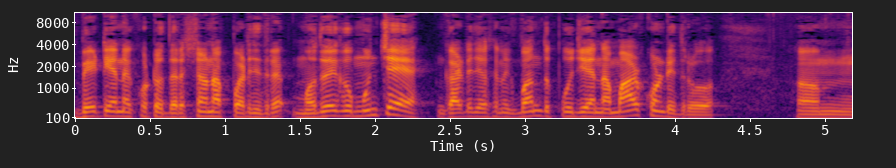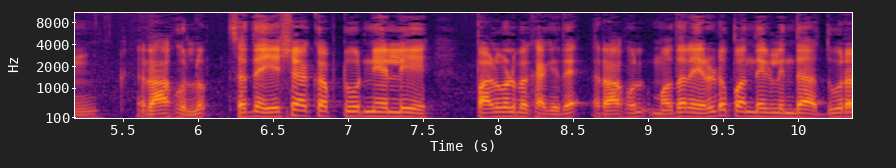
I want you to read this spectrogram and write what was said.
ಭೇಟಿಯನ್ನು ಕೊಟ್ಟು ದರ್ಶನ ಪಡೆದಿದ್ರೆ. ಮದುವೆಗೂ ಮುಂಚೆ ಘಾಟಿ ದೇವಸ್ಥಾನಕ್ಕೆ ಬಂದು ಪೂಜೆಯನ್ನು ಮಾಡಿಕೊಂಡಿದ್ರು ರಾಹುಲ್. ಸದ್ಯ ಏಷ್ಯಾ ಕಪ್ ಟೂರ್ನಿಯಲ್ಲಿ ಪಾಲ್ಗೊಳ್ಬೇಕಾಗಿದೆ. ರಾಹುಲ್, ಮೊದಲ ಎರಡು ಪಂದ್ಯಗಳಿಂದ ದೂರ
